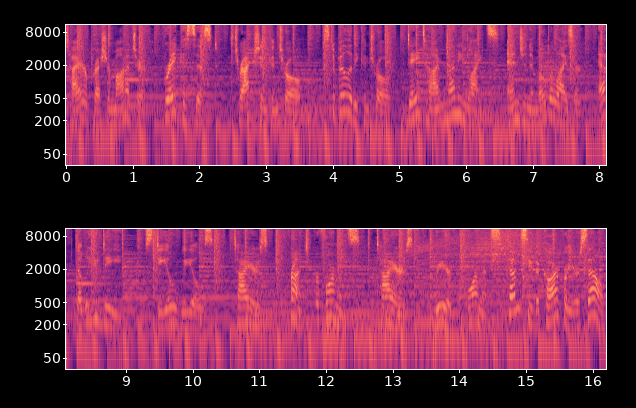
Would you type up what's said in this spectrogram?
Tire pressure monitor, brake assist, traction control, stability control, daytime running lights, engine immobilizer, FWD, steel wheels, tires, front performance, tires, rear performance. Come see the car for yourself.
